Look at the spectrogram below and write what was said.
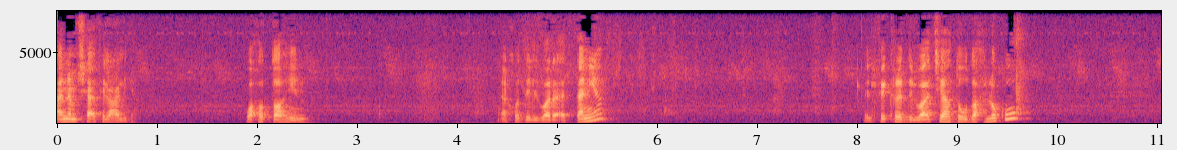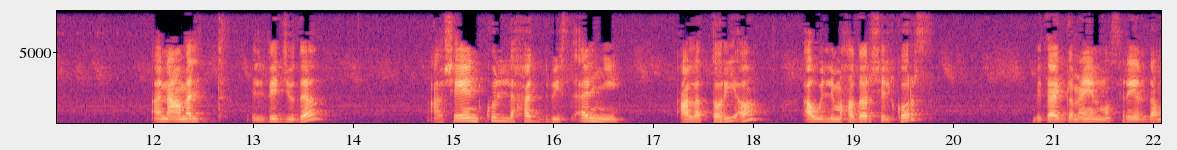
أنا مش هقفل عليها وأحطها هنا. اخد الورقة التانية. الفكرة دلوقتي هتوضح لكم. أنا عملت الفيديو ده عشان كل حد بيسألني على الطريقة أو اللي ما حضرش ال course بتاع الجمعية المصرية لدعم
